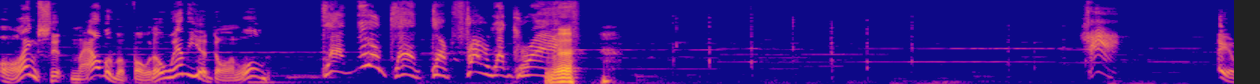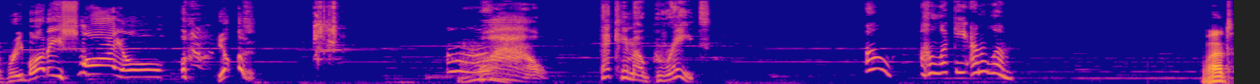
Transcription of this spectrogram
I'm sitting out of the photo with you, Donald. Can you take the photograph? Ne? Everybody smile. Wow, that came out great. Oh, a lucky emblem. Was?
